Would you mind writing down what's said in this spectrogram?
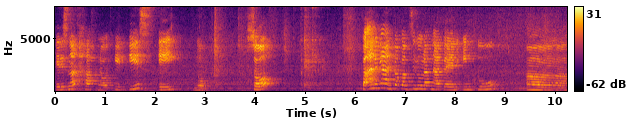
it is not half note, it is a note. So, paano yan kapag sinulat natin into uh,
